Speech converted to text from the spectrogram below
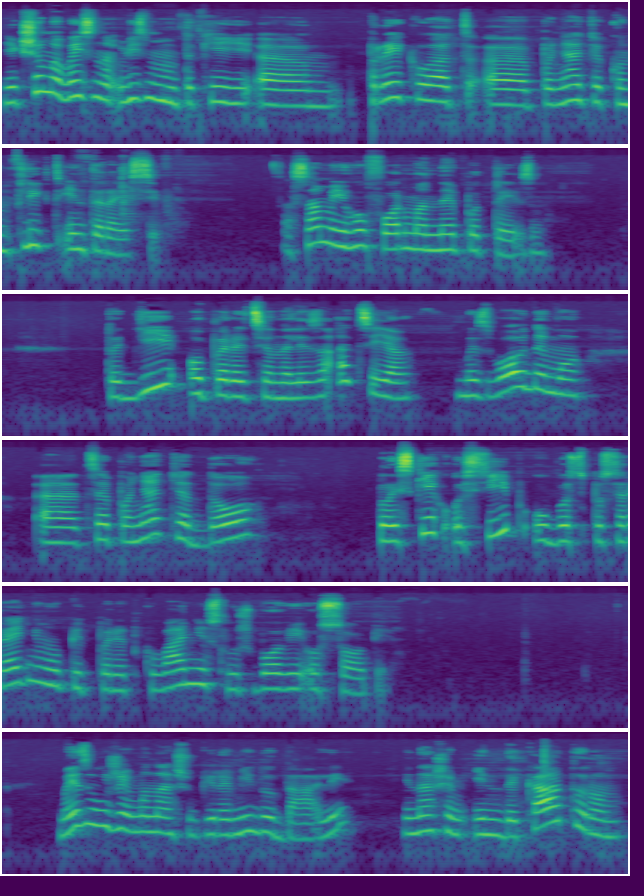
Якщо ми візьмемо такий е, приклад е, поняття конфлікт інтересів, а саме його форма непотизм, тоді операціоналізація ми зводимо е, це поняття до близьких осіб у безпосередньому підпорядкуванні службовій особі. Ми звужуємо нашу піраміду далі, і нашим індикатором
